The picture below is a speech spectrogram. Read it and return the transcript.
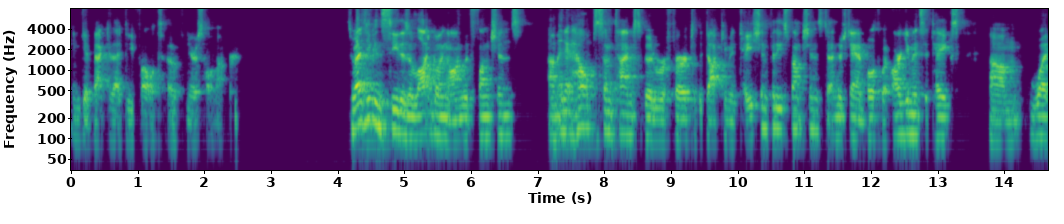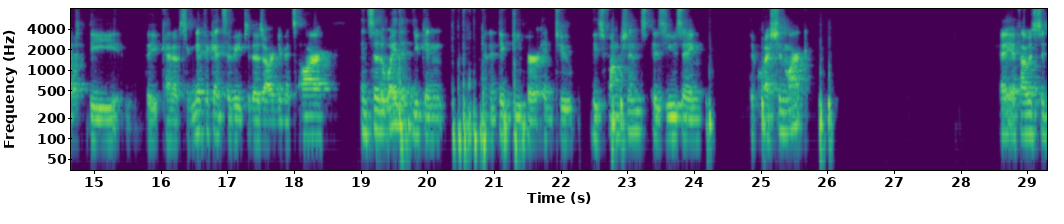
and get back to that default of nearest whole number. So as you can see, there's a lot going on with functions, um, and it helps sometimes to go to refer to the documentation for these functions to understand both what arguments it takes um, what the, the kind of significance of each of those arguments are. And so the way that you can kind of dig deeper into these functions is using the question mark. Okay, if I was to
